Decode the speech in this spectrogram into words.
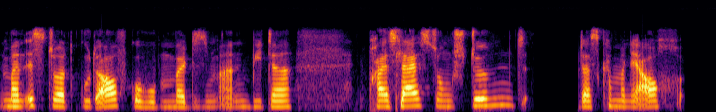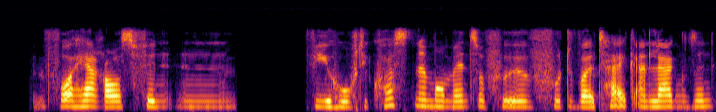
man ist dort gut aufgehoben bei diesem Anbieter, Preis-Leistung stimmt, das kann man ja auch vorher herausfinden, wie hoch die Kosten im Moment so für Photovoltaikanlagen sind.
